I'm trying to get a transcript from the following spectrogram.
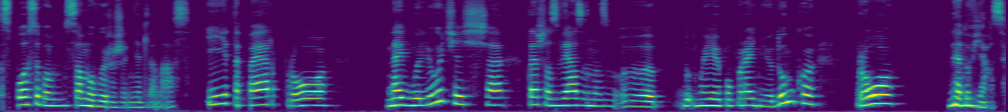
способом самовираження для нас. І тепер про найболючіше, те, що зв'язано з е, моєю попередньою думкою, про недов'язи.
